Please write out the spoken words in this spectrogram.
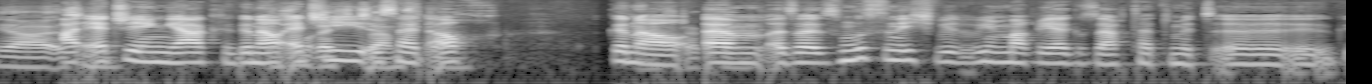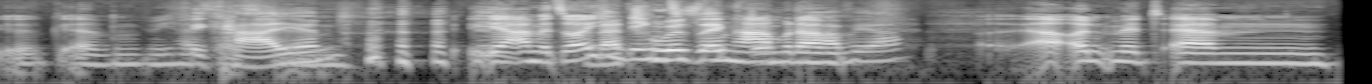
ja, ah, ein- Edging, ja, genau. Edgy ist halt auch, genau. Ähm, also es musste nicht, wie, wie Maria gesagt hat, mit, äh, äh, ähm, wie heißt Fäkalien, das? Ähm, ja, mit solchen Dingen zu tun haben oder Kaviar. äh, und mit ähm,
